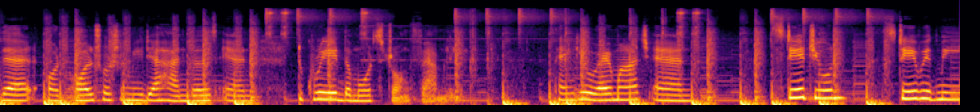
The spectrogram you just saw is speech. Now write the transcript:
there on all social media handles and to create the more strong family. Thank you very much and stay tuned stay with me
